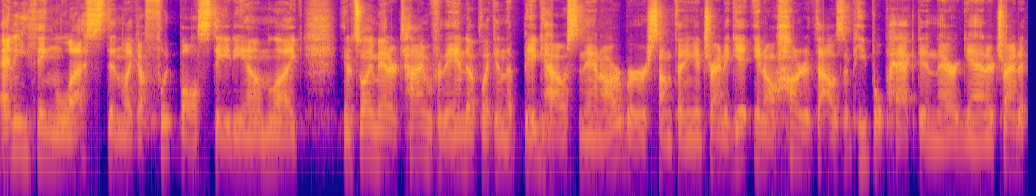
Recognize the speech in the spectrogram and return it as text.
anything less than like a football stadium, like you know, it's only a matter of time before they end up like in the big house in Ann Arbor or something, and trying to get you know hundred thousand people packed in there again, or trying to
